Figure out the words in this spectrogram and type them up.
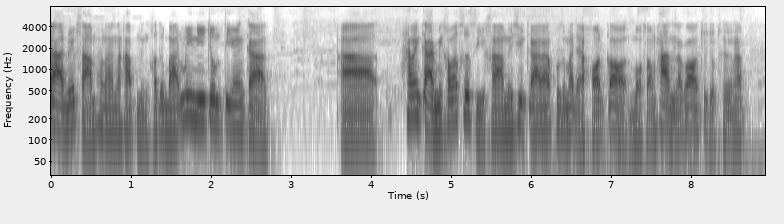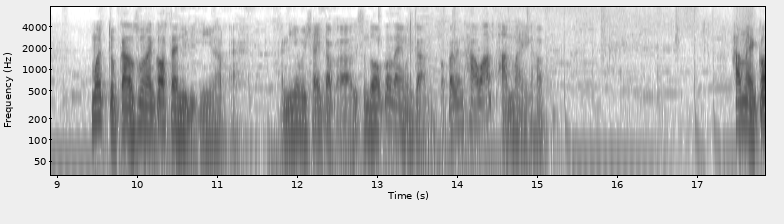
กาดเว็บสามเท่านั้นนะครับหนึ่งคาร์ตบาร์ไม่นี้โจมตีแมงการ อ่าถ้าแมงการมีคำว่าคือสีครามในชื่อการนะคุณสามารถจ่ายคอร์สก็บวกสองพันแล้วก็จบจบเทิร์นครับ เมื่อจบการต่อสู้นั้นก็แตนยูนิตนี้นะครับอันนี้เอาไปใช้กับลิซันโดก็แรงเหมือนกัน ต่อไปเป็นทาวาสฐานใหม่นะครับฐานใหม่ก็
